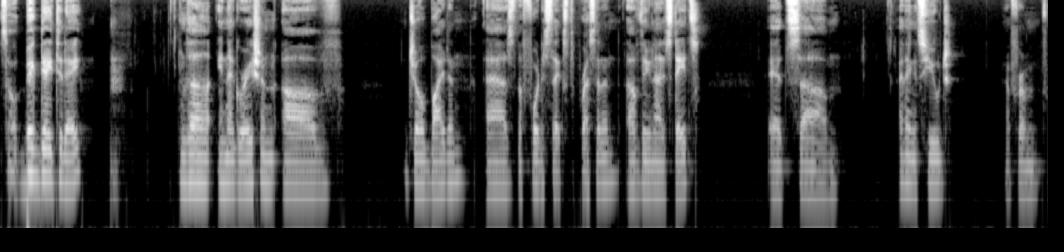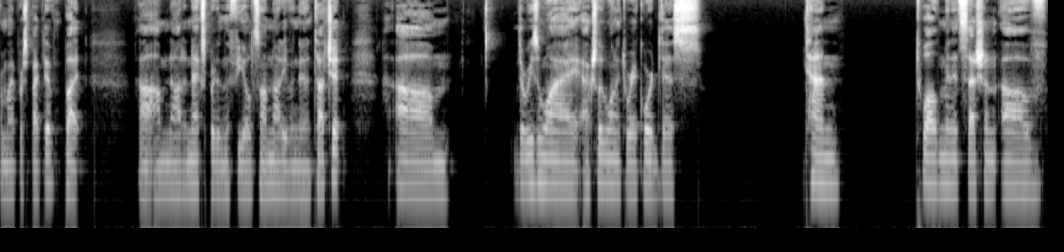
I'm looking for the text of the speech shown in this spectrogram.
So, big day today. The inauguration of Joe Biden as the 46th president of the United States. It's, um, I think it's huge from from my perspective, but uh, I'm not an expert in the field, so I'm not even going to touch it. Um, the reason why I actually wanted to record this 10, 12 minute session of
